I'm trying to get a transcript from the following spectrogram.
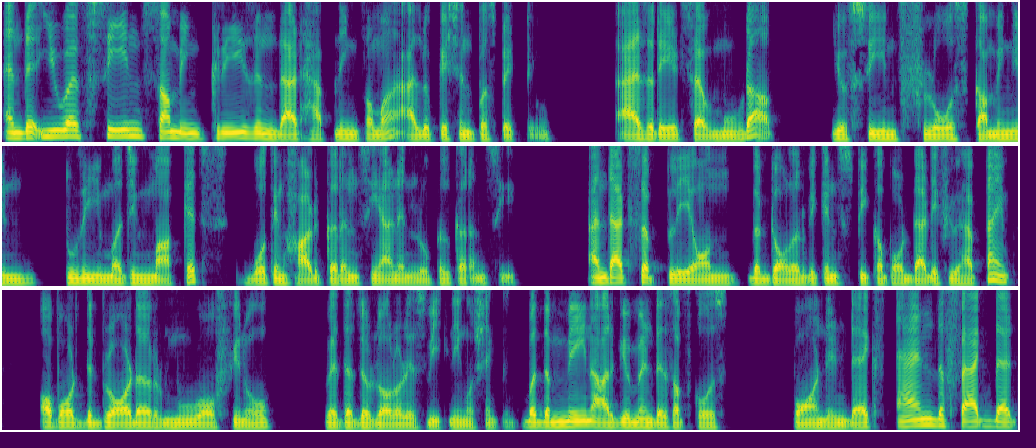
And that you have seen some increase in that happening from an allocation perspective. As rates have moved up, you've seen flows coming in to the emerging markets, both in hard currency and in local currency. And that's a play on the dollar. We can speak about that if you have time, about the broader move of, you know, whether the dollar is weakening or shrinking. But the main argument is, of course, bond index and the fact that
